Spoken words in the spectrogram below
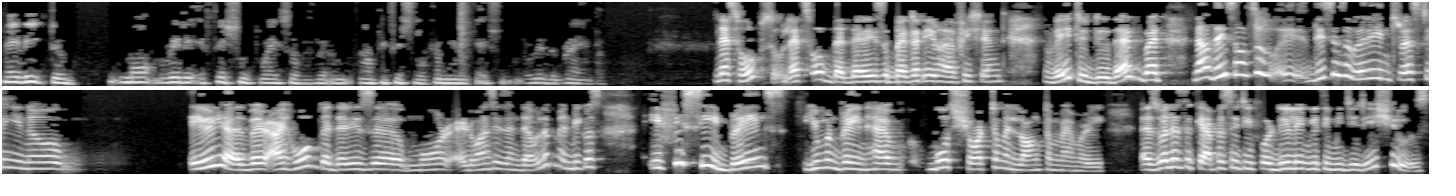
may lead to more really efficient ways of um, artificial communication with the brain. Let's hope so. Let's hope that there is a better, you know, efficient way to do that. But now this also, eh, this is a very interesting, you know, area where I hope that there is uh, more advances and development because if we see brains, human brain have both short-term and long-term memory as well as the capacity for dealing with immediate issues.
